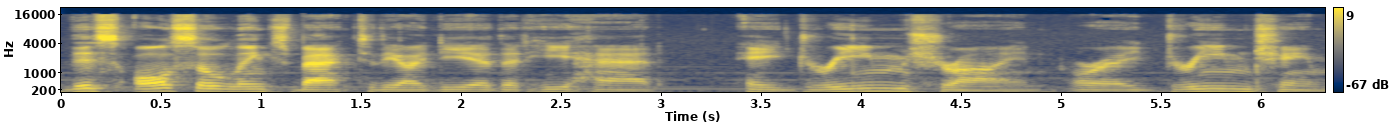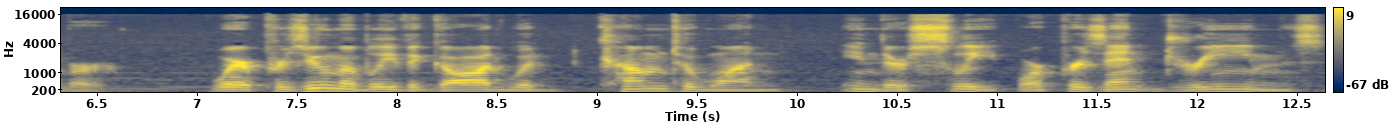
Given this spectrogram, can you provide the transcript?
this also links back to the idea that he had a dream shrine or a dream chamber where presumably the god would come to one in their sleep or present dreams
